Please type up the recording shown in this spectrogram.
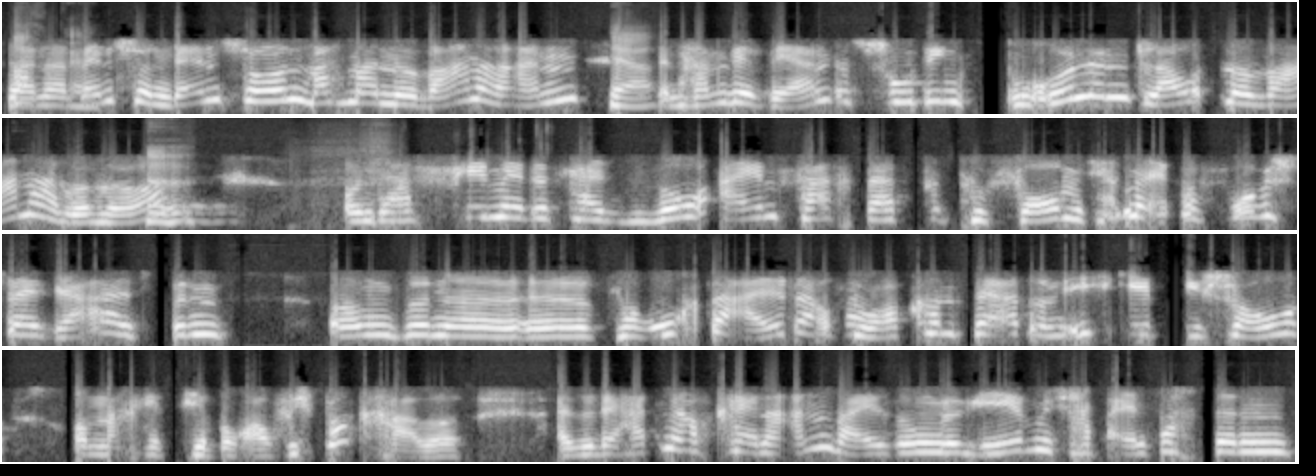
Na, ey. wenn schon, denn schon, mach mal Nirvana an. Ja. Dann haben wir während des Shootings brüllend laut Nirvana gehört. Und da fiel mir das halt so einfach, da zu performen. Ich habe mir einfach vorgestellt, ja, ich bin irgend so eine äh, verruchte Alte auf dem Rockkonzert und ich gebe die Show und mache jetzt hier, worauf ich Bock habe. Also der hat mir auch keine Anweisungen gegeben. Ich habe einfach dann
